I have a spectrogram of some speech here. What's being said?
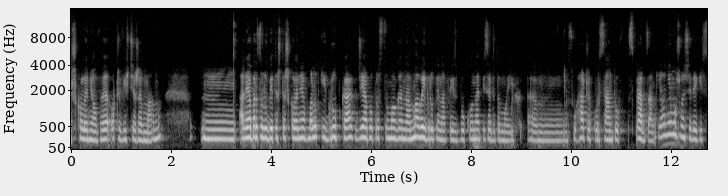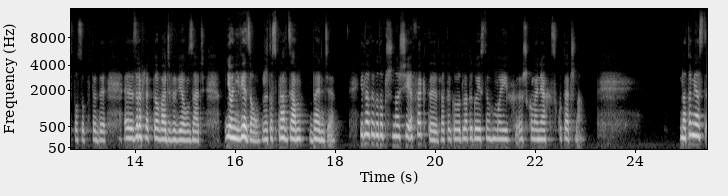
szkoleniowy. Oczywiście, że mam. Mm, Ale ja bardzo lubię też te szkolenia w malutkich grupkach, gdzie ja po prostu mogę na małej grupie na Facebooku napisać do moich em, słuchaczy, kursantów, sprawdzam. I oni muszą się w jakiś sposób wtedy e, zreflektować, wywiązać. I oni wiedzą, że to sprawdzam będzie. I dlatego to przynosi efekty, dlatego, dlatego jestem w moich e, szkoleniach skuteczna. Natomiast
